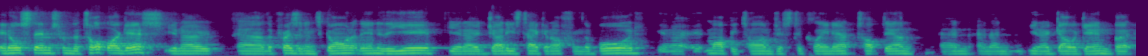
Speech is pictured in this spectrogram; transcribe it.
it all stems from the top, I guess. You know, uh, the president's gone at the end of the year. You know, Juddy's taken off from the board. You know, it might be time just to clean out top down and and then you know go again. But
